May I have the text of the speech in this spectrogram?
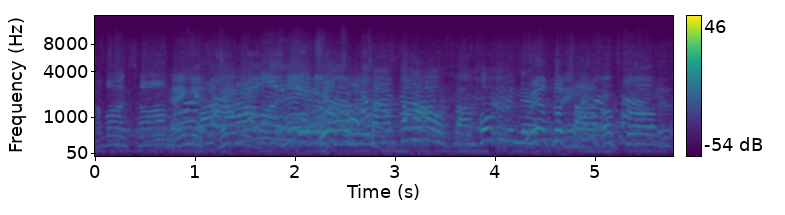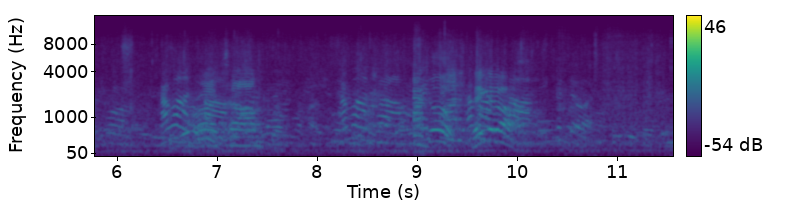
Come on, Tom. Hang it, Come hang on, it. hang it. Real Real good, Tom. Come on, Tom. Hold it in there. Real good, Tom. Up, Tom. Come on, All right, Tom. Tom. Come on, Tom. Come Take it up. Tom. You can do it.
